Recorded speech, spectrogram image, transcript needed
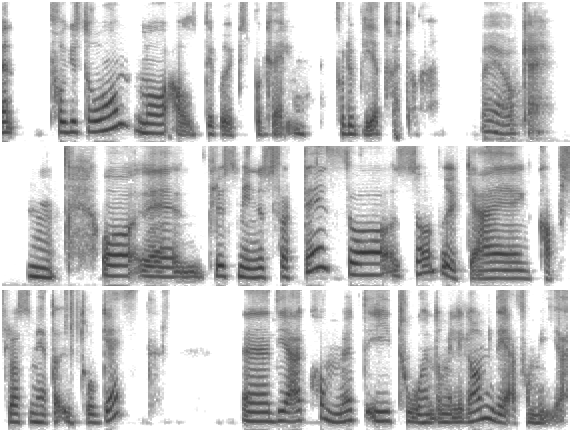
Men progesteron må alltid brukes på kvelden, for du blir trøtt av det. Ja, ok. Mm. Og eh, pluss minus 40 så, så, bruker jeg kapsler som heter Utrogest. Eh, de er kommet i 200 mg, det er for mye.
